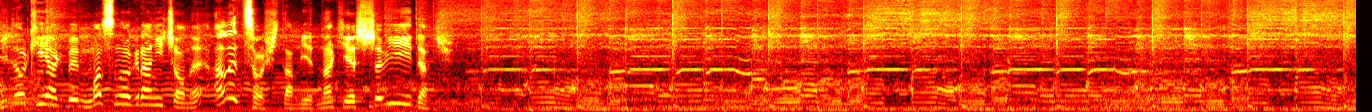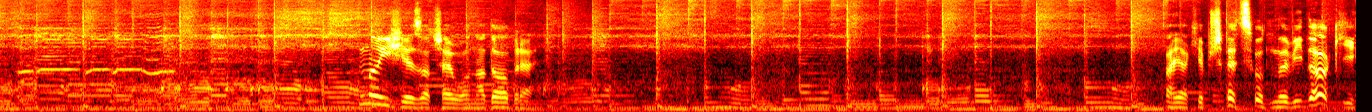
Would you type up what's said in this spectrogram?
Widoki jakby mocno ograniczone, ale coś tam jednak jeszcze widać. No i się zaczęło na dobre. A jakie przecudne widoki!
